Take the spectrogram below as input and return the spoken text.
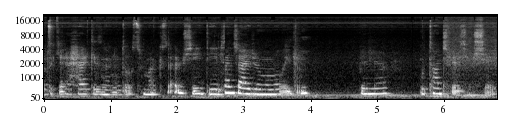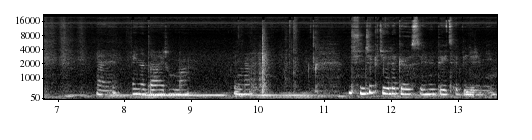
durduk yere herkesin önünde oturmak güzel bir şey değil. Bence ayrılmamalıydım. Bilmiyorum. Utanç verici bir şey. Yani yine de ayrılmam. Bilmiyorum. Düşünce gücüyle göğüslerimi büyütebilir miyim?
